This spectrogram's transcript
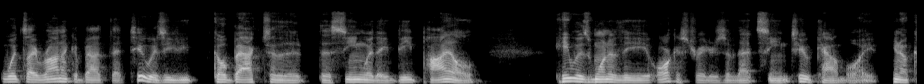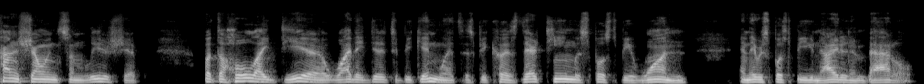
what's ironic about that too is if you go back to the the scene where they beat Pyle, he was one of the orchestrators of that scene too, Cowboy. You know, kind of showing some leadership. But the whole idea why they did it to begin with is because their team was supposed to be one and they were supposed to be united in battle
